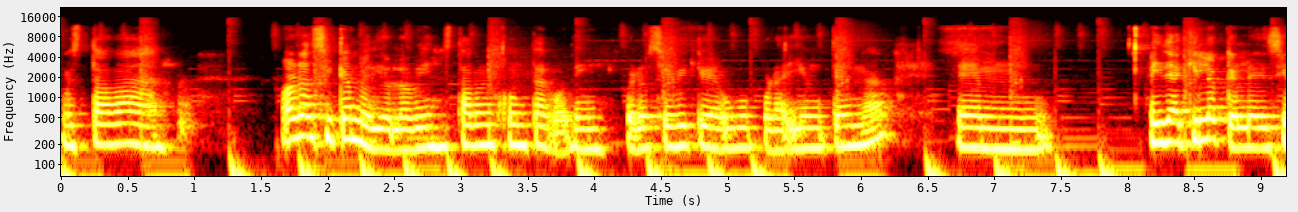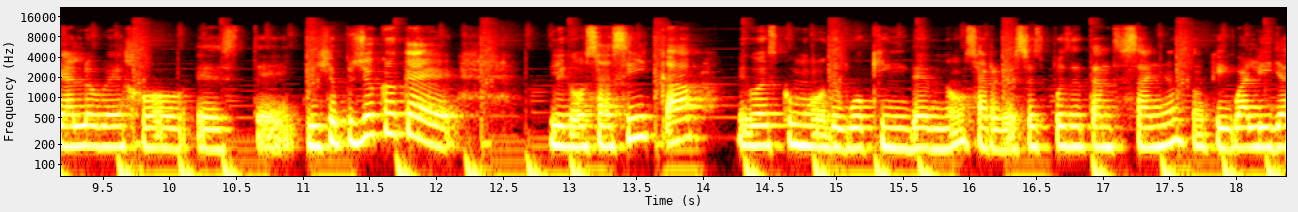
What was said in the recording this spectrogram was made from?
Estaba. Ahora sí que medio lo vi. Estaba en Junta Godín, pero sí vi que hubo por ahí un tema. Em, y de aquí lo que le decía al ovejo, este, dije, pues yo creo que, digo, o sea, sí, Cap, digo, es como The Walking Dead, ¿no? O sea, regresó después de tantos años, aunque igual y ya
